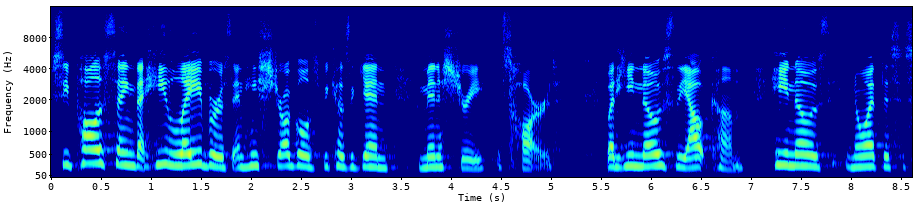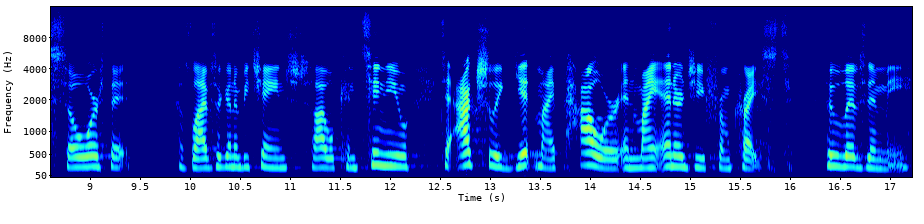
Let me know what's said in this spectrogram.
See, Paul is saying that he labors and he struggles because, again, ministry is hard. But he knows the outcome. He knows, you know what, this is so worth it because lives are going to be changed. So I will continue to actually get my power and my energy from Christ who lives in me.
